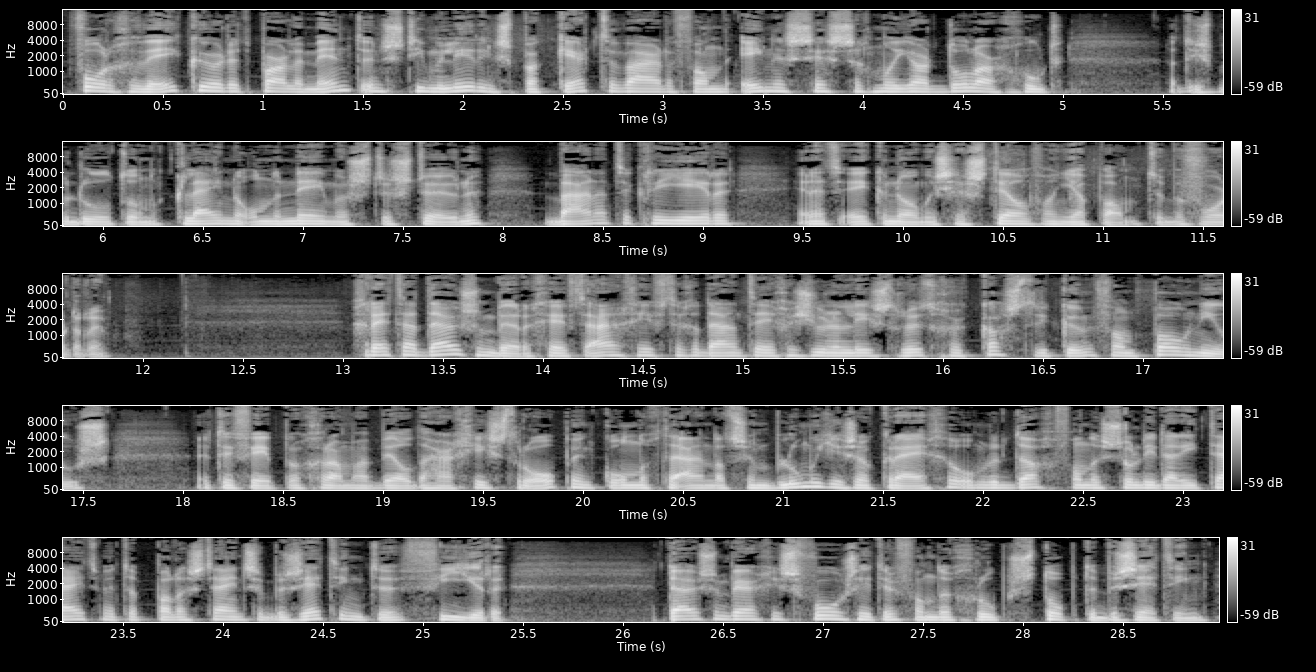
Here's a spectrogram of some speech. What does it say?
Vorige week keurde het parlement een stimuleringspakket te waarde van 61 miljard dollar goed. Dat is bedoeld om kleine ondernemers te steunen, banen te creëren en het economisch herstel van Japan te bevorderen. Greta Duisenberg heeft aangifte gedaan tegen journalist Rutger Kastricum van Po-nieuws. Het tv-programma belde haar gisteren op en kondigde aan dat ze een bloemetje zou krijgen... om de dag van de solidariteit met de Palestijnse bezetting te vieren. Duisenberg is voorzitter van de groep Stop de Bezetting.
